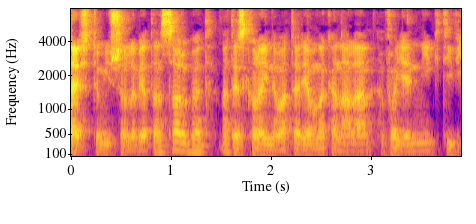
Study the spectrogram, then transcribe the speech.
Cześć, tu Michel Lewiatan Sorbet, a to jest kolejny materiał na kanale Wojennik TV.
